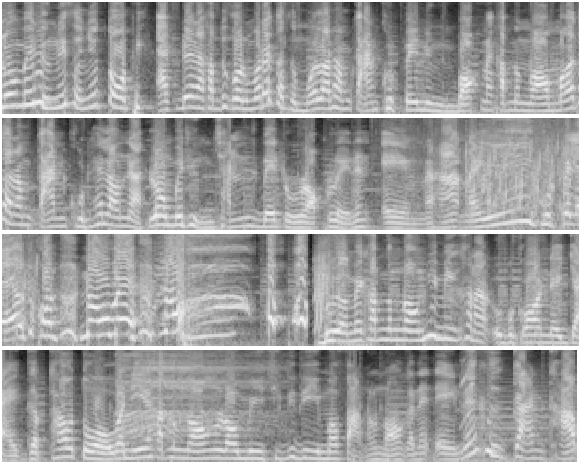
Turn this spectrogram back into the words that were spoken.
รวมไปถึงในส่วนยุตัวพิกแอคด้วยนะครับทุกคนว่าถ้าเกิดสมมติเราทำการขุดไป1บล็อกนะครับน้องๆมันก็จะทำการขุดให้เราเนี่ยลงไปถึงชั้นเบดร็อกเลยนั่นเองนะฮะนี่ขุดไปแล้วทุกคนโนเวโน เบื่อไหมครับน้องๆที่มีขนาดอุปกรณ์ใหญ่ๆเกือบเท่าตัววันนี้นะครับน้องๆเรามีทริคดีๆมาฝากน้องๆกันนั่นเองนั่นคือการคราฟ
